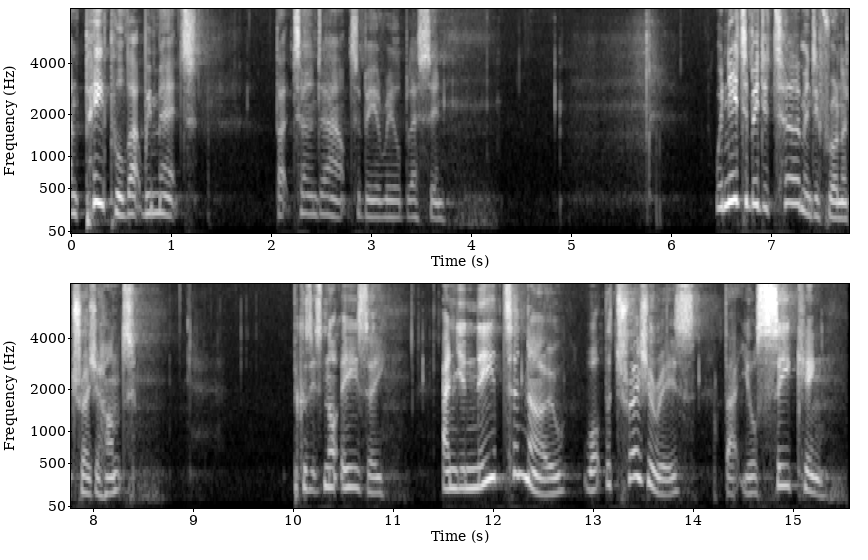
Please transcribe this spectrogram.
And people that we met that turned out to be a real blessing. We need to be determined if we're on a treasure hunt because it's not easy. And you need to know what the treasure is that you're seeking.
